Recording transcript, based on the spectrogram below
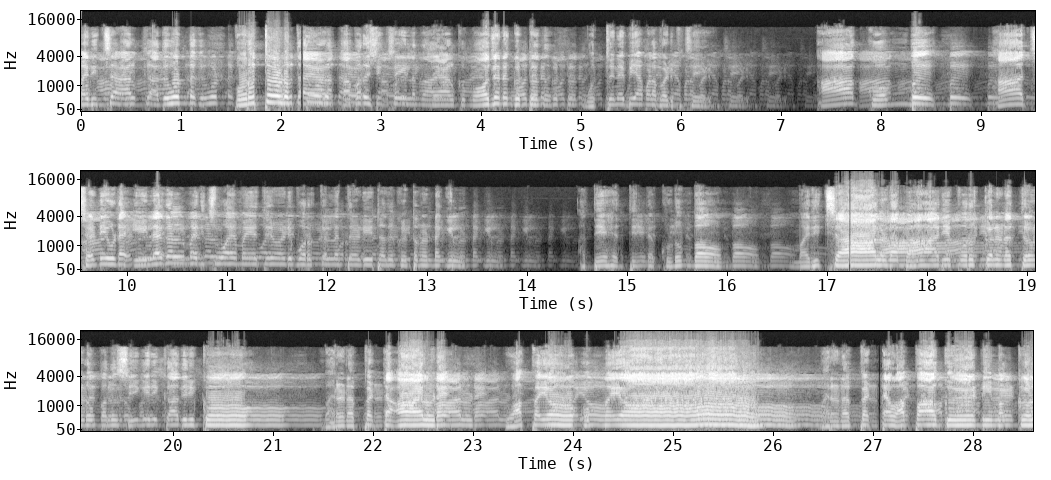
മരിച്ച ആൾക്ക് അതുകൊണ്ട് പുറത്തു കൊടുത്ത അയാൾ കബർ ശിക്ഷയിൽ നിന്ന് അയാൾക്ക് മോചനം കിട്ടുന്നു. മുത്തുനബി നമ്മളെ പഠിപ്പിച്ചേ. ആ കൊമ്പ് ആ ചെടിയുടെ ഇലകൾ മരിച്ചുപോയ മയത്തിന് വേണ്ടി പുറക്കെല്ലാം തേടിയിട്ട് അത് കിട്ടുന്നുണ്ടെങ്കിൽ അദ്ദേഹത്തിന്റെ കുടുംബവും മരിച്ചാളുടെ ഭാര്യ പൊറുക്കലിനെ തേടുമ്പോ അത് സ്വീകരിക്കാതിരിക്കോ? മരണപ്പെട്ട ആളുടെ വാപ്പയോ ഉമ്മയോ? മരണപ്പെട്ട വാപ്പാക്ക് വേണ്ടി മക്കൾ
